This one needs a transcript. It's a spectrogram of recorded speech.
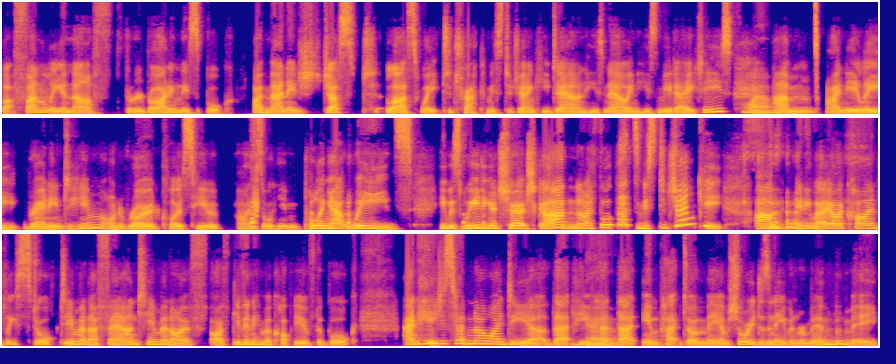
But funnily enough through writing this book I managed just last week to track Mr. Janke down. He's now in his mid 80s. Wow. Um, I nearly ran into him on a road close here. I saw him pulling out weeds. He was weeding a church garden, and I thought that's Mr. Janke. Um, anyway, I kindly stalked him and I found him, and I've I've given him a copy of the book and he just had no idea that he yeah. had that impact on me i'm sure he doesn't even remember me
